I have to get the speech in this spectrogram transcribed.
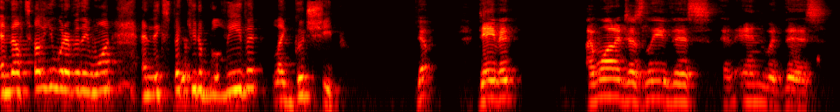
And they'll tell you whatever they want and they expect yep. you to believe it like good sheep. Yep. David, I want to just leave this and end with this.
